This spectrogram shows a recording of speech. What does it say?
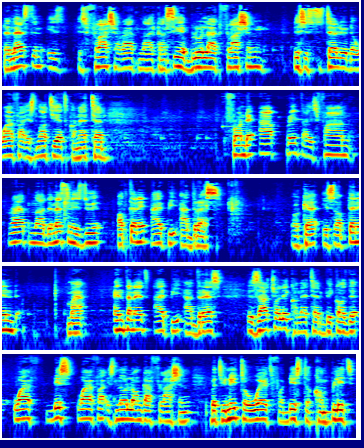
The next thing is is flashing right now. I can see a blue light flashing. This is to tell you the wi-fi is not yet connected from the app printer is found. Right now the next thing is doing obtaining ip address. Okay it's obtaining my internet ip address. Is actually connected because the wi this wi-fi is no longer flashing but you need to wait for this to complete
